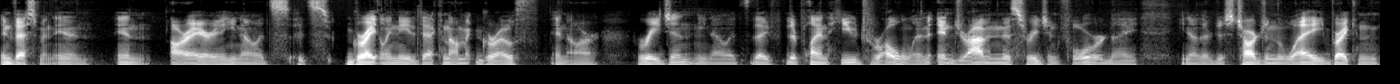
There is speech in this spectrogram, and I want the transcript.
investment in in our area. You know, it's it's greatly needed economic growth in our region. You know, it's they they're playing a huge role in in driving this region forward. They, you know, they're just charging the way, breaking,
